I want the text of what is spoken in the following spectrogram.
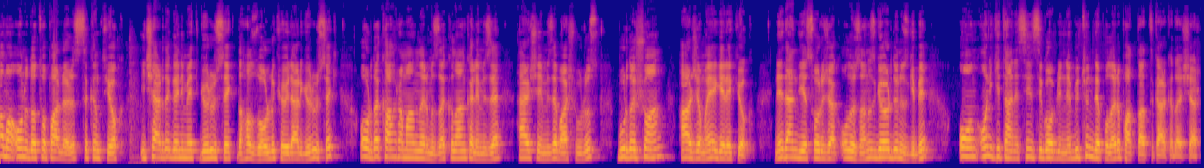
ama onu da toparlarız. Sıkıntı yok. İçeride ganimet görürsek, daha zorlu köyler görürsek orada kahramanlarımıza, klan kalemize, her şeyimize başvururuz. Burada şu an harcamaya gerek yok. Neden diye soracak olursanız gördüğünüz gibi 10-12 tane sinsi goblinle bütün depoları patlattık arkadaşlar.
